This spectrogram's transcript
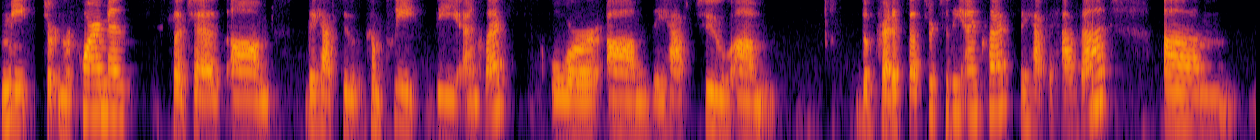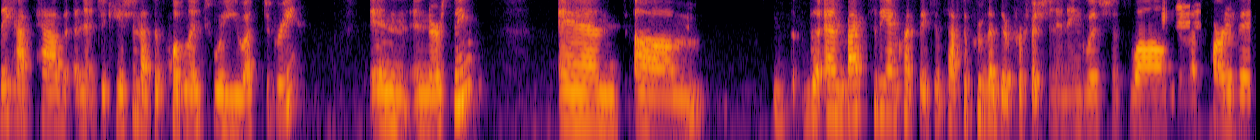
meet certain requirements, such as um, they have to complete the NCLEX or um, they have to um, the predecessor to the NCLEX. They have to have that. They have to have an education that's equivalent to a U.S. degree in in nursing, and um, the and back to the NCLEX, they just have to prove that they're proficient in English as well. So that's part of it.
